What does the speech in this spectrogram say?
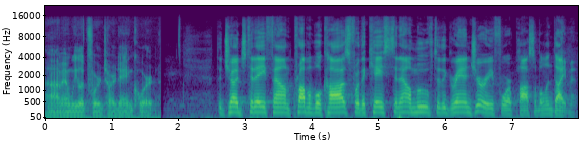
um, and we look forward to our day in court. The judge today found probable cause for the case to now move to the grand jury for a possible indictment.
